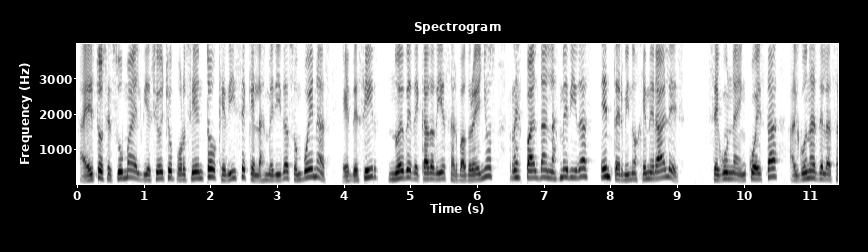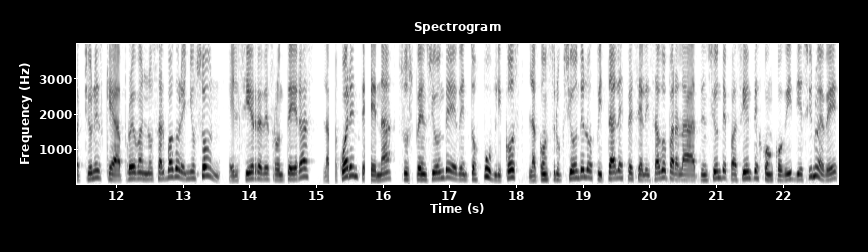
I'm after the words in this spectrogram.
A esto se suma el 18% que dice que las medidas son buenas, es decir, 9 de cada 10 salvadoreños respaldan las medidas en términos generales. Según la encuesta, algunas de las acciones que aprueban los salvadoreños son el cierre de fronteras, la cuarentena, suspensión de eventos públicos, la construcción del hospital especializado para la atención de pacientes con COVID-19,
